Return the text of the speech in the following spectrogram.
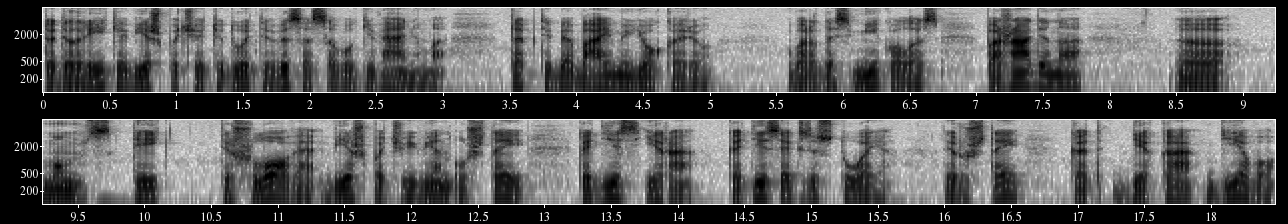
Todėl reikia viešpačiai atiduoti visą savo gyvenimą, tapti be baimių jo kariu. Vardas Mykolas pažadina uh, mums teikti šlovę viešpačiui vien už tai, kad jis yra, kad jis egzistuoja ir už tai, kad dėka Dievo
